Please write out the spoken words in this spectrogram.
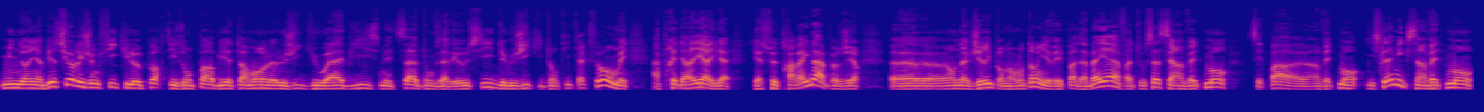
mine de rien, bien sûr, les jeunes filles qui le portent, ils n'ont pas obligatoirement la logique du wahhabisme et de ça, donc vous avez aussi des logiques identitaires mais après, derrière, il y a, ce travail-là. Euh, en Algérie, pendant longtemps, il n'y avait pas d'abaya. Enfin, tout ça, c'est un vêtement, c'est pas euh, un vêtement islamique, c'est un vêtement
